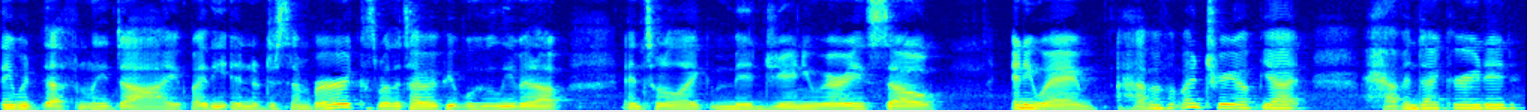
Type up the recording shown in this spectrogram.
they would definitely die by the end of December because we're the type of people who leave it up until like mid-January. So anyway, I haven't put my tree up yet. I haven't decorated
